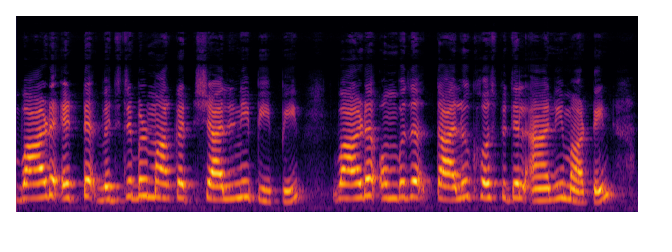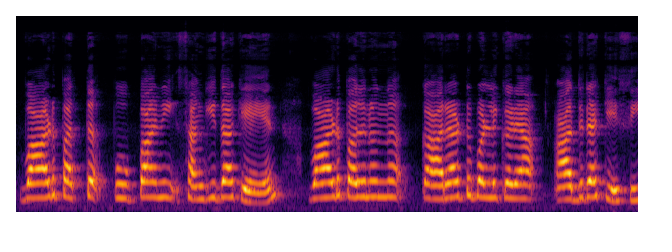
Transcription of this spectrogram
ward എട്ട് vegetable market Shalini P P ward ഒമ്പത് taluk hospital Annie Martin ward പത്ത് Pooppani Sangeetha K N ward പതിനൊന്ന് Karattupallikkara Athira K C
